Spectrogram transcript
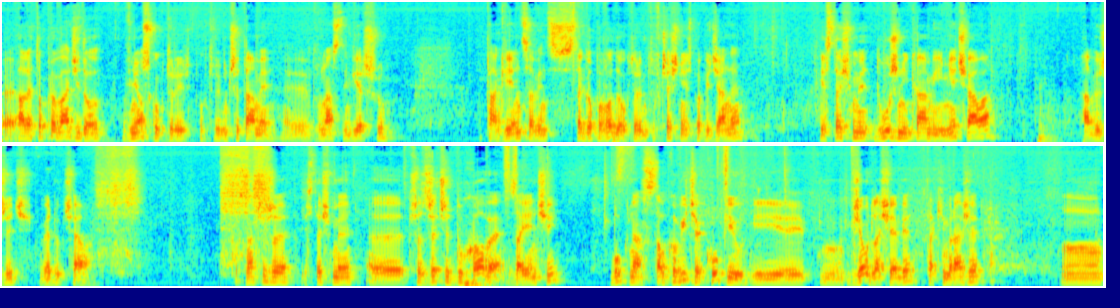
E, Ale to prowadzi do wniosku, który, o którym czytamy w 12 wierszu. Tak więc, a więc z tego powodu, o którym tu wcześniej jest powiedziane, jesteśmy dłużnikami nie ciała, aby żyć według ciała. To znaczy, że jesteśmy e, przez rzeczy duchowe zajęci. Bóg nas całkowicie kupił i mm, wziął dla siebie. W takim razie mm,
